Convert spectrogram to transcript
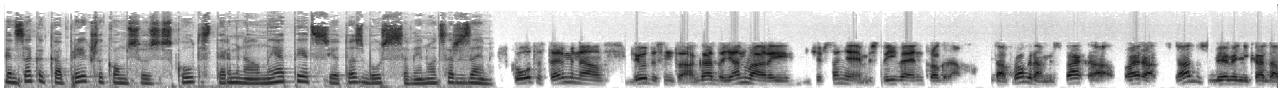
gan saka, ka priekšlikums uz skultas terminālu neatiecas, jo tas būs savienots savienots ar zemi. Skultas termināls 20. gada janvārī ir saņēmis BVN programmu. Tā programma ir spēkā vairākus gadus. Ja viņi kādā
